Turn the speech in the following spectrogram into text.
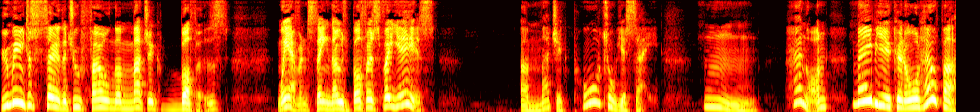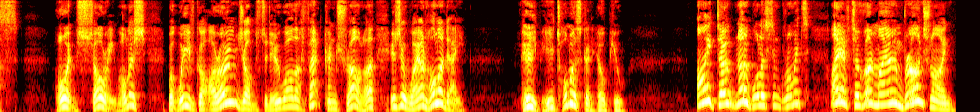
You mean to say that you found the magic buffers? We haven't seen those buffers for years. A magic portal, you say? Hmm. Hang on. Maybe you can all help us. Oh, I'm sorry, Wallace, but we've got our own jobs to do while the Fat Controller is away on holiday. Maybe Thomas can help you. I don't know, Wallace and Gromit. I have to run my own branch line.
